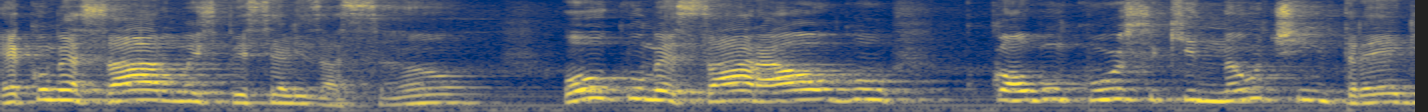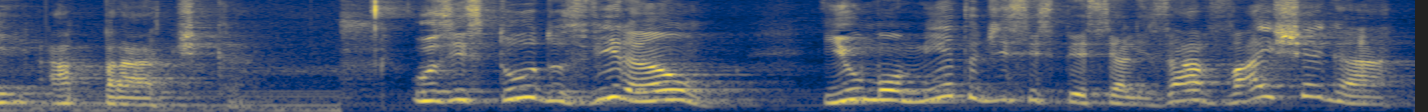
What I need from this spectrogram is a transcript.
É começar uma especialização ou começar algo algum curso que não te entregue a prática. Os estudos virão e o momento de se especializar vai chegar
